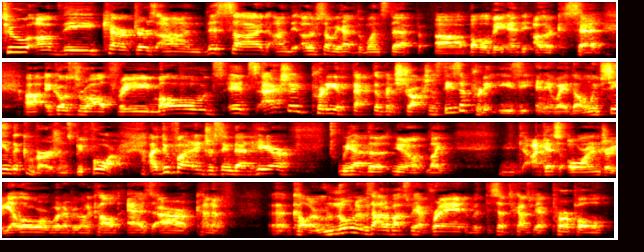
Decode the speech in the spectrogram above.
two of the characters on this side. On the other side, we have the one-step uh, Bumblebee and the other cassette. Uh, it goes through all three modes. It's actually pretty effective instructions. These are pretty easy anyway, though, and we've seen the conversions before. I do find interesting that here we have the, you know, like, I guess orange or yellow or whatever you want to call it as our kind of uh, color. Normally with Autobots we have red, with Decepticons we have purple,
